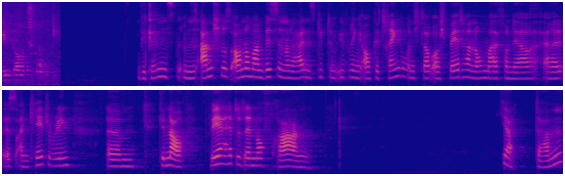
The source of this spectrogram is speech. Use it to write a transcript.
in Deutschland. Wir können uns im Anschluss auch noch mal ein bisschen unterhalten. Es gibt im Übrigen auch Getränke und ich glaube auch später noch mal von der RLS ein Catering. Ähm, genau. Wer hätte denn noch Fragen? Ja, dann.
